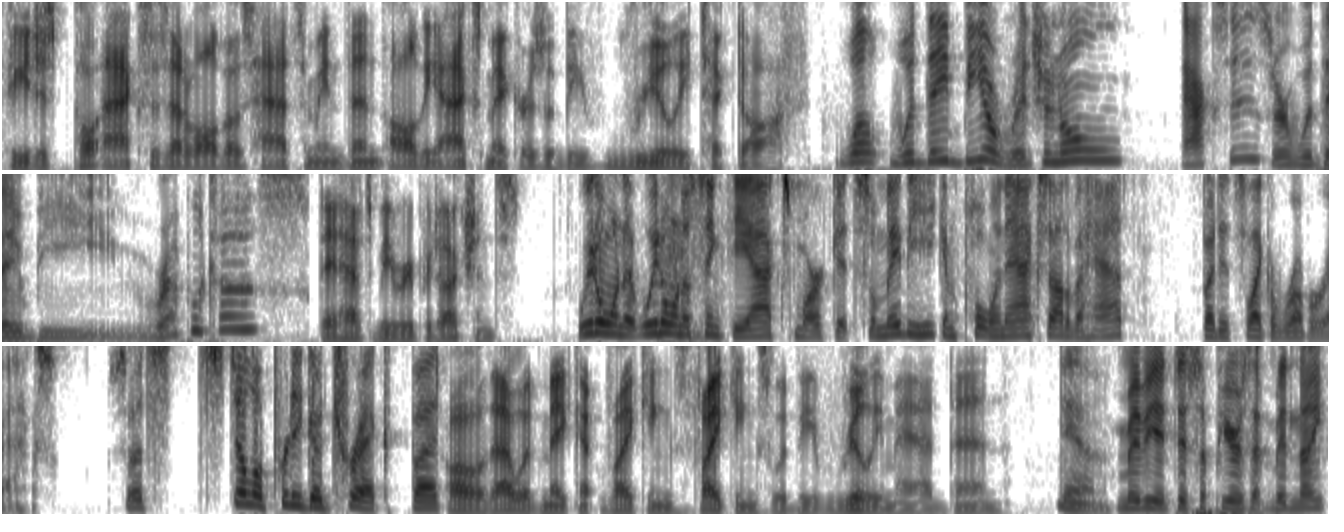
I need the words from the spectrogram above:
If you could just pull axes out of all those hats, I mean, then all the axe makers would be really ticked off. Well, would they be original axes or would they be replicas? They'd have to be reproductions. We don't want to we don't want to hmm. sink the axe market, so maybe he can pull an axe out of a hat, but it's like a rubber axe. So it's still a pretty good trick, but Oh, that would make Vikings. Vikings would be really mad then. yeah. Maybe it disappears at midnight.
